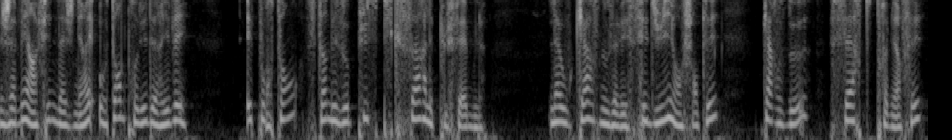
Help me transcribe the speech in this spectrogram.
Jamais un film n'a généré autant de produits dérivés. Et pourtant, c'est un des opus Pixar les plus faibles. Là où Cars nous avait séduits et enchantés, Cars 2, certes très bien fait,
